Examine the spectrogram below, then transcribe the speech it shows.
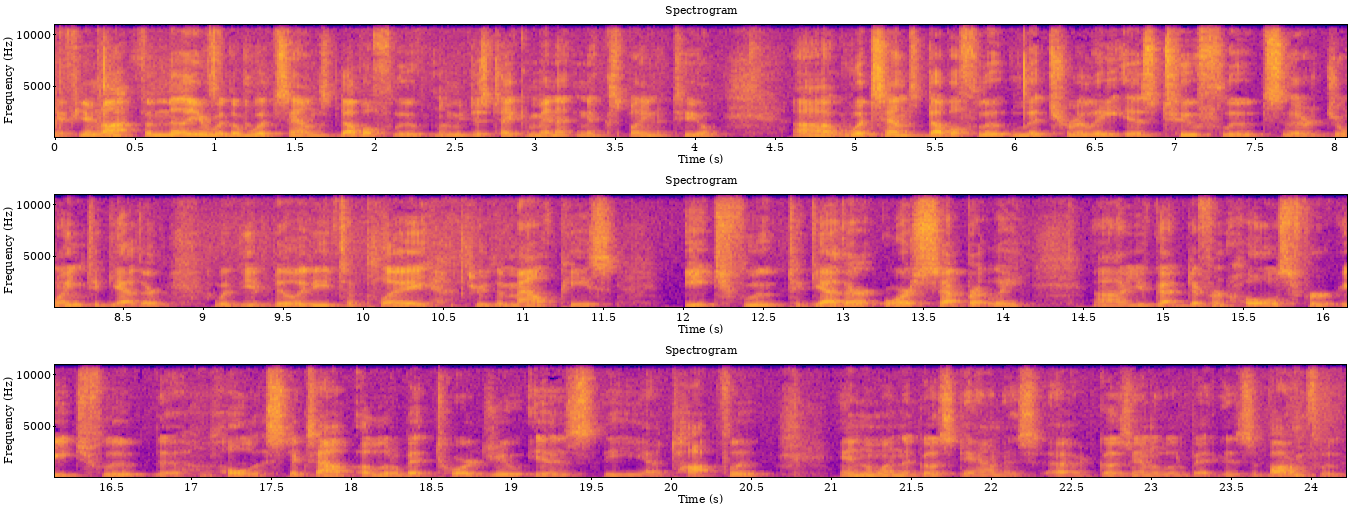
If you're not familiar with the Wood Sounds double flute, let me just take a minute and explain it to you. Uh, Wood Sounds double flute literally is two flutes that are joined together with the ability to play through the mouthpiece, each flute together or separately. Uh, you've got different holes for each flute. The hole that sticks out a little bit towards you is the uh, top flute, and the one that goes down is uh, goes in a little bit is the bottom flute.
